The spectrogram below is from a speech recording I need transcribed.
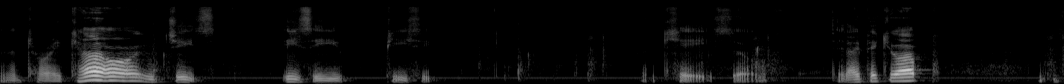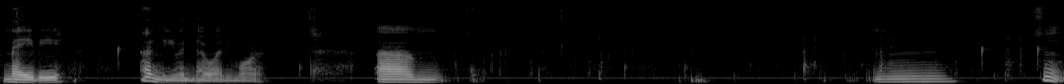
inventory. Oh, jeez. Easy PC. Okay, so... Did I pick you up? Maybe. I don't even know anymore. Um... Mm, hmm.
